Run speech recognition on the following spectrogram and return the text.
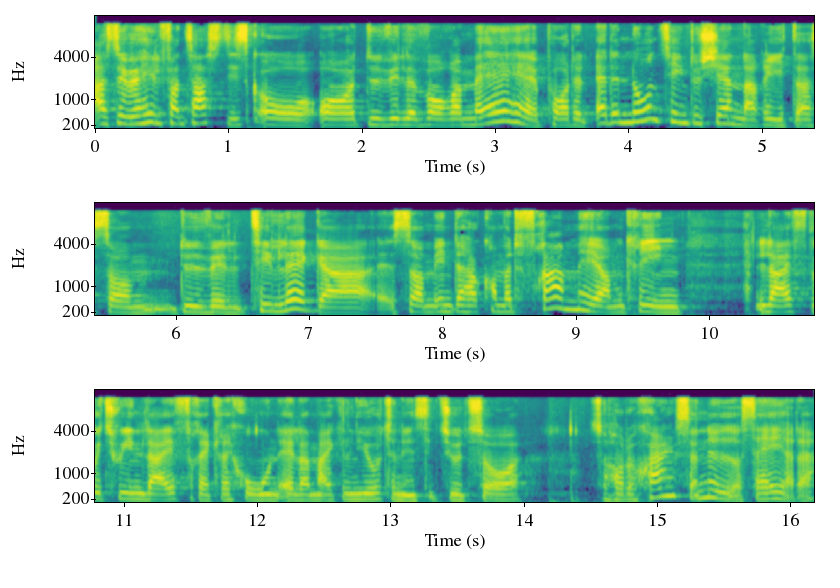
Alltså det var helt fantastiskt och, och du ville vara med här på den. Är det någonting du känner Rita som du vill tillägga som inte har kommit fram här omkring Life Between Life regression eller Michael Newton Institut så, så har du chansen nu att säga det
